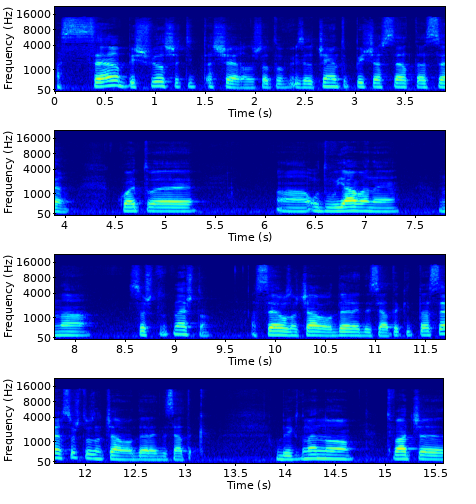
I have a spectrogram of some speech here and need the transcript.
Асер бишвил шатит ашер, защото в изречението пише асер те асер, което е а, удвояване на същото нещо. Асер означава отделяй десятък и тасер също означава отделяй десятък. Обикновено това, че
